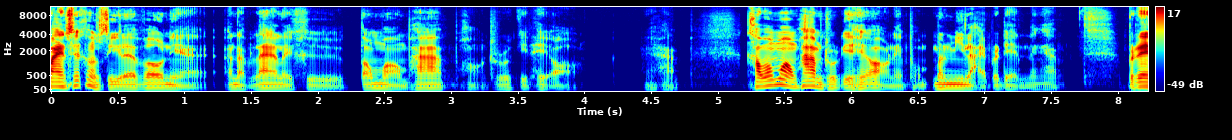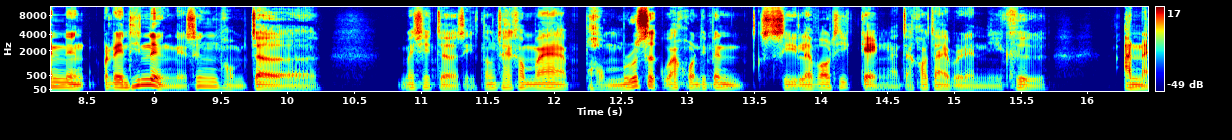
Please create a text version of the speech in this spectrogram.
mindset ของ C level เนี่ยอันดับแรกเลยคือต้องมองภาพของธุรกิจให้ออกนะครับคำว่ามองภาพธุรกิจให้ออกเนี่ยมันมีหลายประเด็นนะครับ ประเด็นหนึ่งประเด็นที่หนึ่งเนี่ยซึ่งผมเจอไม่ใช่เจอสิ ต้องใช้คำว่าผมรู้สึกว่าคนที่เป็น C level ที่เก่งอาจจะเข้าใจประเด็นนี้คือ อันไหน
